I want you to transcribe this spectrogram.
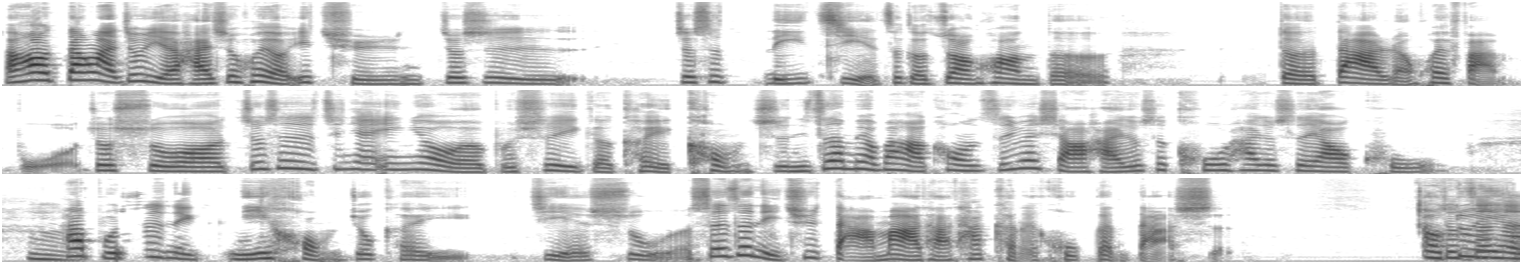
然后当然就也还是会有一群就是就是理解这个状况的。的大人会反驳，就说就是今天婴幼儿不是一个可以控制，你真的没有办法控制，因为小孩就是哭，他就是要哭，嗯，他不是你你哄就可以结束了，甚至你去打骂他，他可能哭更大声。哦，对呀，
